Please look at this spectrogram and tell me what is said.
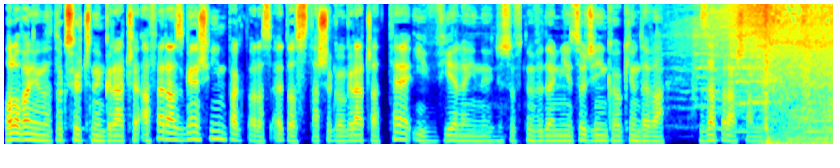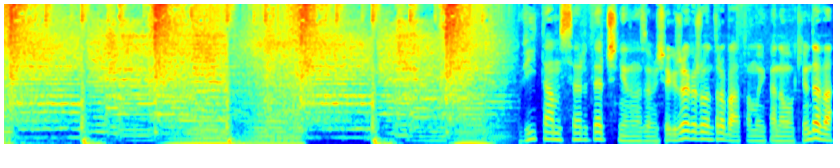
Polowanie na toksycznych graczy, afera z Genshin Impact oraz etos starszego gracza, te i wiele innych newsów w tym wydaniu niecodziennika Okiem Deva. Zapraszam. Witam serdecznie, nazywam się Grzegorz Wątroba, to mój kanał Okiem Deva.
